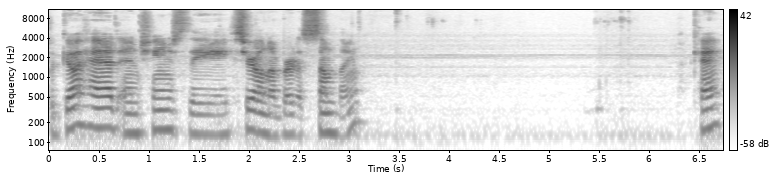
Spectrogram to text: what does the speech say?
but go ahead and change the serial number to something. Okay,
